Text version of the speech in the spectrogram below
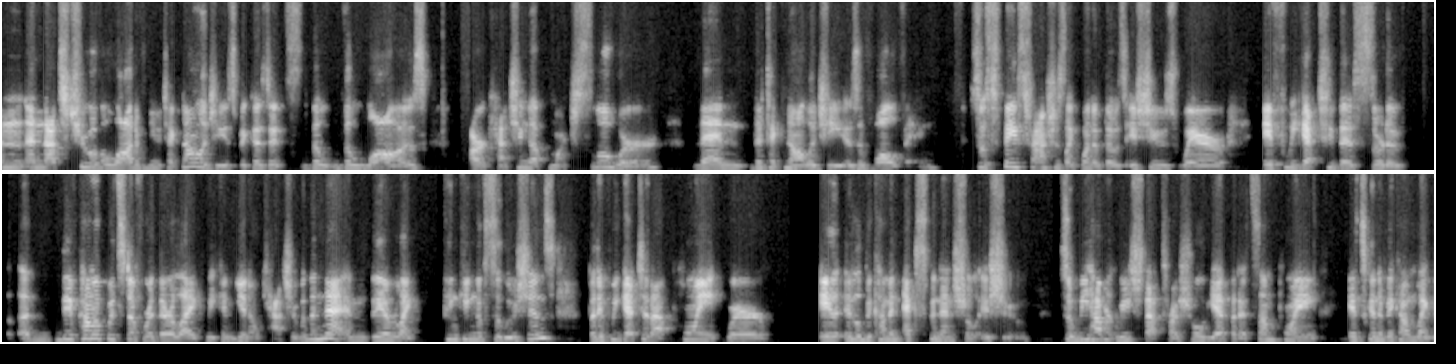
And and that's true of a lot of new technologies because it's the the laws are catching up much slower than the technology is evolving. So space trash is like one of those issues where if we get to this sort of uh, they've come up with stuff where they're like we can you know catch it with a net and they're like thinking of solutions. But if we get to that point where it, it'll become an exponential issue. So we haven't reached that threshold yet but at some point it's going to become like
